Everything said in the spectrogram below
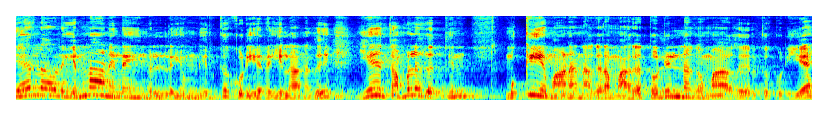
கேரளாவில் எல்லா நிலையங்கள்லேயும் நிற்கக்கூடிய ரயிலானது ஏன் தமிழகத்தின் முக்கியமான நகரமாக தொழில் நகரமாக இருக்கக்கூடிய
